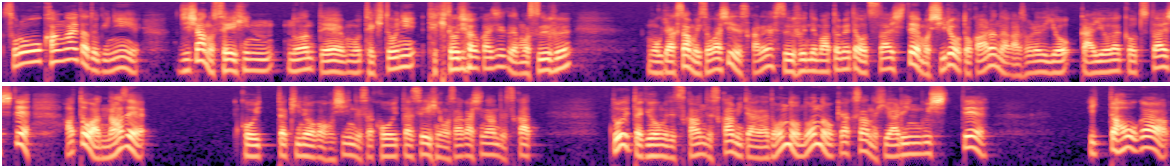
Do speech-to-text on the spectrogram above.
それを考えた時に自社の製品なんてもう適当に適当じゃおかしいけどもう数分もうお客さんも忙しいですからね。数分でまとめてお伝えしてもう資料とかあるんだからそれで概要だけお伝えしてあとはなぜこういった機能が欲しいんですか？こういった製品をお探しなんですか？どういった業務で使うんですか？みたいなどんどんどんどんお客さんのヒアリングしていった方が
